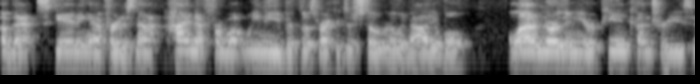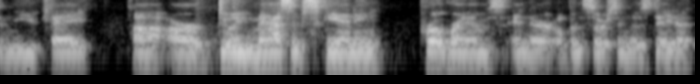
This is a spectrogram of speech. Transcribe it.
of that scanning effort is not high enough for what we need, but those records are still really valuable. A lot of Northern European countries and the UK uh, are doing massive scanning programs and they're open sourcing those data.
